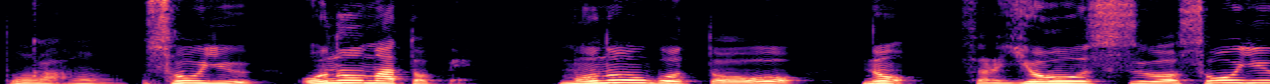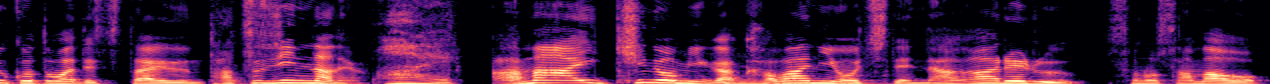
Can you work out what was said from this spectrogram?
とかうんうんそういうオノマトペ物事をのその様子をそういう言葉で伝える達人なのよ。はい。甘い木の実が川に落ちて流れるその様を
